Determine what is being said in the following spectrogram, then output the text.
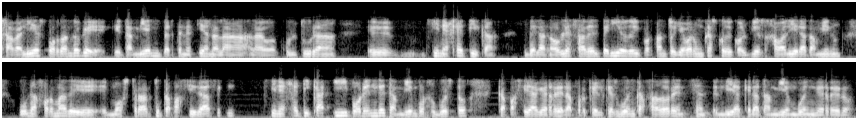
jabalíes, por tanto, que, que también pertenecían a la, a la cultura eh, cinegética de la nobleza del periodo y por tanto llevar un casco de de jabalí era también una forma de mostrar tu capacidad cinegética y por ende también por supuesto capacidad guerrera porque el que es buen cazador se entendía que era también buen guerrero.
